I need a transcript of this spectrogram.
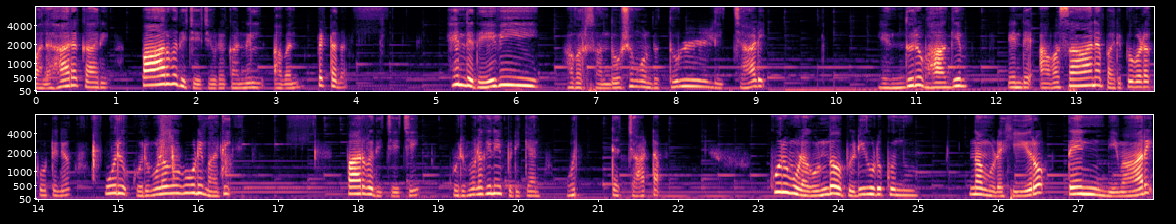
പലഹാരക്കാരി പാർവതി ചേച്ചിയുടെ കണ്ണിൽ അവൻ പെട്ടത്. എന്റെ ദേവി അവർ സന്തോഷം കൊണ്ട് തുള്ളിച്ചാടി എന്തൊരു ഭാഗ്യം എന്റെ അവസാന പരിപ്പ് വടക്കൂട്ടിന് ഒരു കുരുമുളക് കൂടി മതി. പാർവതി ചേച്ചി കുരുമുളകിനെ പിടിക്കാൻ ഒറ്റ ചാട്ടം. കുരുമുളകുണ്ടോ പിടികൊടുക്കുന്നു? നമ്മുടെ ഹീറോ തെന്നി മാറി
